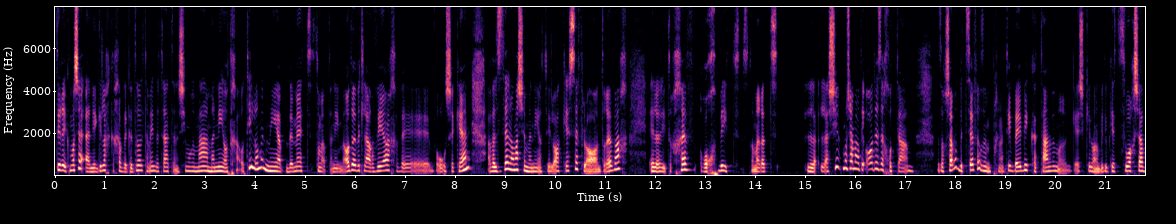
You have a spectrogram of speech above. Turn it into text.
תראי, כמו שאני אגיד לך ככה בגדול, תמיד את יודעת, אנשים אומרים, מה מניע אותך? אותי לא מניע, באמת, זאת אומרת, אני מאוד אוהבת להרוויח, וברור שכן, אבל זה לא מה שמניע אותי, לא הכסף, לא עוד רווח, אלא להתרחב רוחבית. זאת אומרת, להשאיר, כמו שאמרתי, עוד איזה חותם. אז עכשיו הבית ספר זה מבחינתי baby קטן ומרגש, כאילו, הם בדיוק יצאו עכשיו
